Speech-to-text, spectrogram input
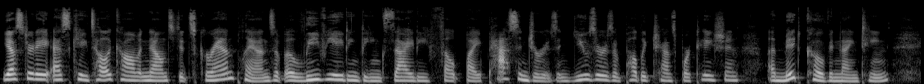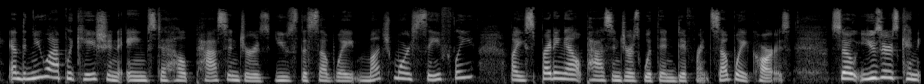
Yesterday, SK Telecom announced its grand plans of alleviating the anxiety felt by passengers and users of public transportation amid COVID 19. And the new application aims to help passengers use the subway much more safely by spreading out passengers within different subway cars. So users can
